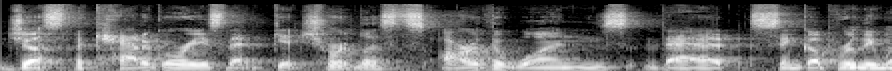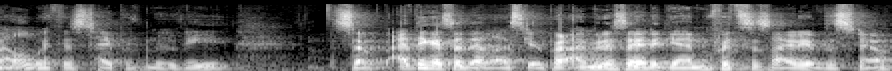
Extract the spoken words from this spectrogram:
just the categories that get shortlists are the ones that sync up really mm-hmm. well with this type of movie. So I think I said that last year, but I'm going to say it again with Society of the Snow.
